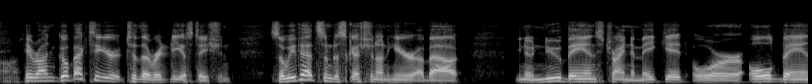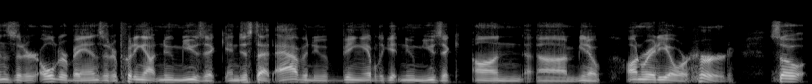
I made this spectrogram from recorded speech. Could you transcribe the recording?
Awesome. Hey Ron, go back to your to the radio station. So we've had some discussion on here about you know new bands trying to make it or old bands that are older bands that are putting out new music and just that avenue of being able to get new music on um, you know on radio or heard so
